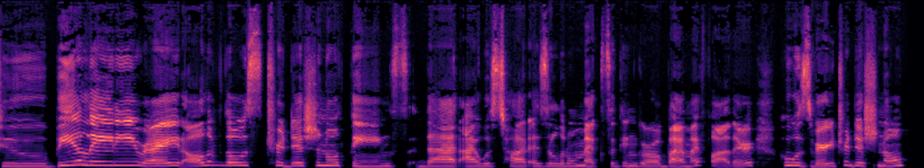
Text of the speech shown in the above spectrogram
to be a lady, right? All of those traditional things that I was taught as a little Mexican girl by my father, who was very traditional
